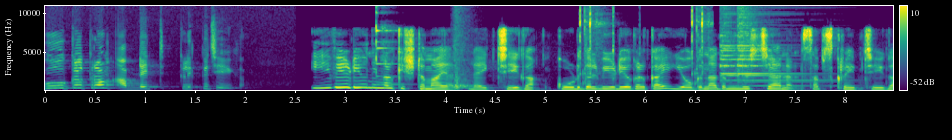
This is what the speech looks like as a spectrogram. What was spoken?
ഗൂഗിൾ ക്രോം അപ്ഡേറ്റ് ക്ലിക്ക് ചെയ്യുക. ഈ വീഡിയോ നിങ്ങൾക്ക് ഇഷ്ടമായാൽ ലൈക്ക് ചെയ്യുക. കൂടുതൽ വീഡിയോകൾക്കായി യോഗനാഥം ന്യൂസ് ചാനൽ സബ്സ്ക്രൈബ് ചെയ്യുക.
